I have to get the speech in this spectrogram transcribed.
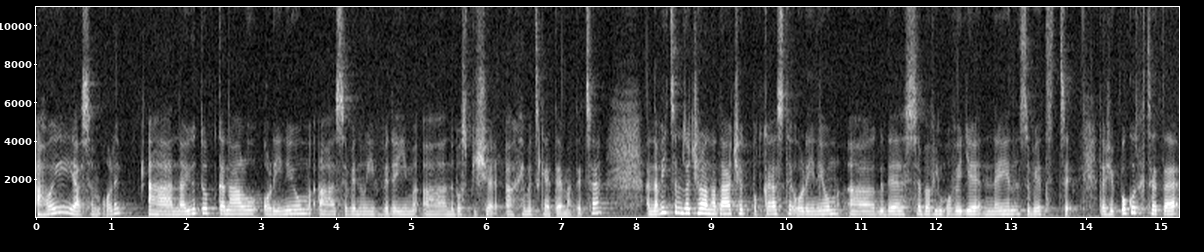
Ahoj, já jsem Oli a na YouTube kanálu Olinium se věnují videím nebo spíše chemické tématice. A navíc jsem začala natáčet podcasty Olinium, kde se bavím o vědě nejen s vědci. Takže pokud chcete,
